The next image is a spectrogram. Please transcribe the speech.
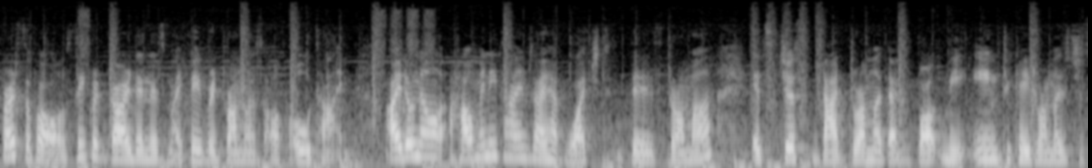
First of all, Secret Garden is my favorite dramas of all time. I don't know how many times I have watched this drama. It's just that drama that brought me into K dramas, just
